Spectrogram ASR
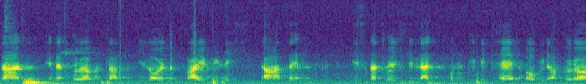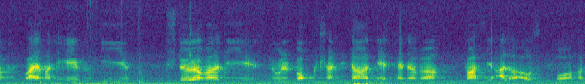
dann in den höheren Klassen die Leute freiwillig da sind, ist natürlich die Lernproduktivität auch wieder höher, weil man eben die Störer, die Null-Bock-Kandidaten etc. quasi alle außen vor hat.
